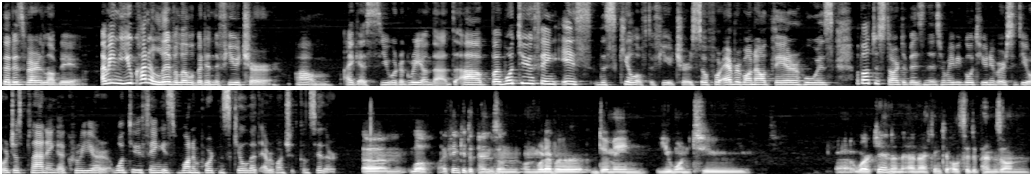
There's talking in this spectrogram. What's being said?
that is very lovely. I mean, you kind of live a little bit in the future um, I guess you would agree on that. Uh, but what do you think is the skill of the future? So, for everyone out there who is about to start a business or maybe go to university or just planning a career, what do you think is one important skill that everyone should consider? Um, well, I think it depends on, on whatever domain you want to uh, work in. And, and I think it also depends on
